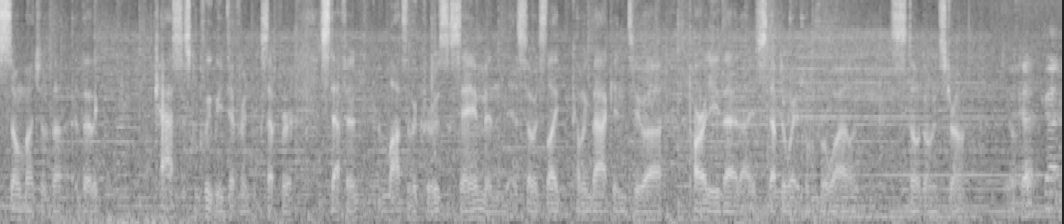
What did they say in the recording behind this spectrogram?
So much of the, the, the cast is completely different except for Stefan. Lots of the crew is the same, and so it's like coming back into a party that I stepped away from for a while and still going strong. You okay? Got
